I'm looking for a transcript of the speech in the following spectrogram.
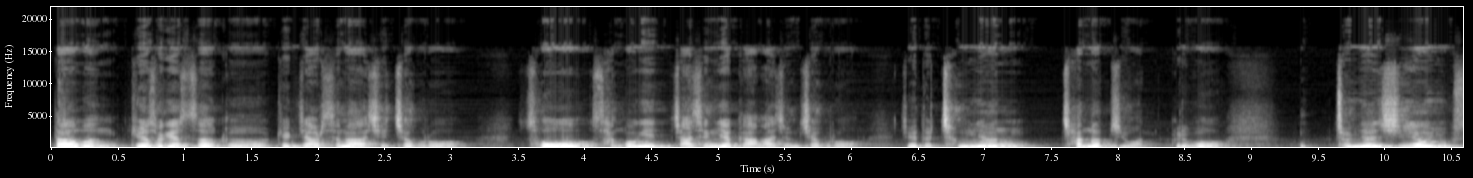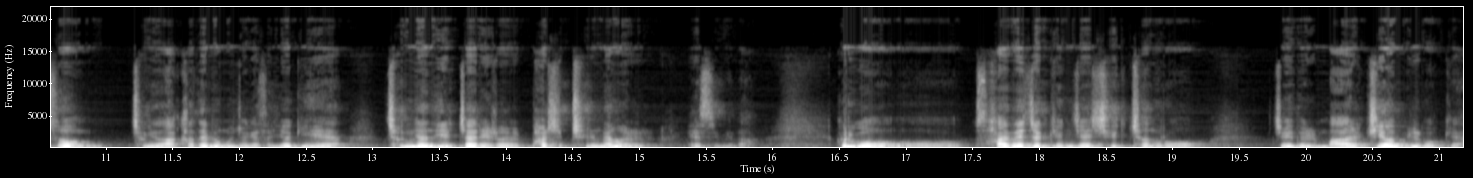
다음은 계속해서 그 경제 활성화 시책으로 소상공인 자생력 강화 정책으로 저희들 청년 창업 지원 그리고 청년 CEO 육성 청년 아카데미 운영해서 여기에 청년 일자리를 87명을 했습니다. 그리고 어, 사회적 경제 실천으로 저희들 마을 기업 7개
